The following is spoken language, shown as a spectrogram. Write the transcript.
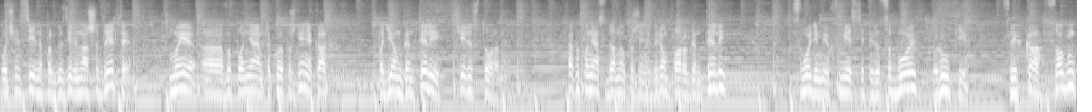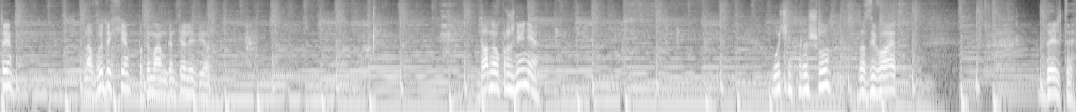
очень сильно прогрузили наши дельты, мы э, выполняем такое упражнение, как подъем гантелей через стороны. Как выполняется данное упражнение? Берем пару гантелей, сводим их вместе перед собой, руки слегка согнуты. На выдохе поднимаем гантели вверх. Данное упражнение очень хорошо развивает дельты.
